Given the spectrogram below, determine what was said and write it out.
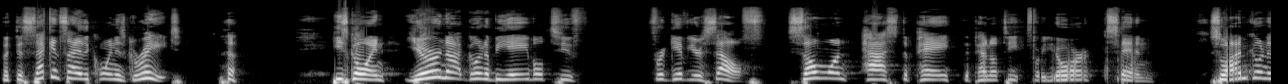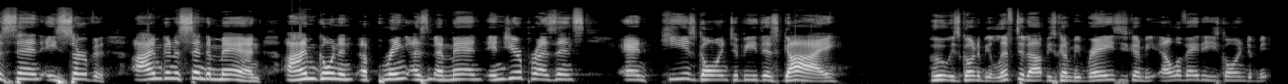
But the second side of the coin is great. He's going, you're not going to be able to f- forgive yourself. Someone has to pay the penalty for your sin. So I'm going to send a servant. I'm going to send a man. I'm going to uh, bring a man into your presence and he is going to be this guy who is going to be lifted up. He's going to be raised. He's going to be elevated. He's going to be,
